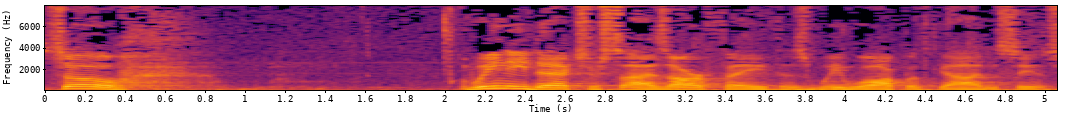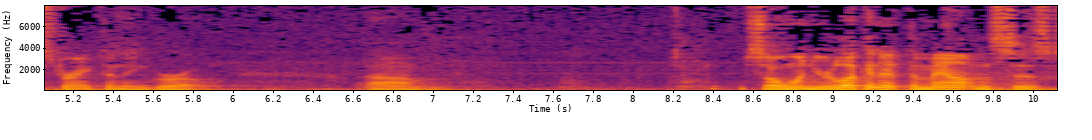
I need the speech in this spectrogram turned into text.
So, we need to exercise our faith as we walk with God and see it strengthen and grow. Um, so when you're looking at the mountain, says,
